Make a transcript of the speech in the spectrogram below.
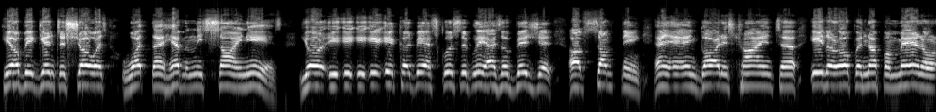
He'll begin to show us what the heavenly sign is. Your, it, it, it, could be exclusively as a vision of something. And, and God is trying to either open up a man or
